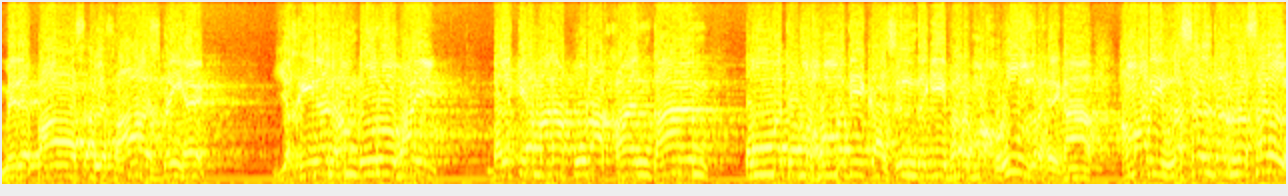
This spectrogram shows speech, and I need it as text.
मेरे पास अल्फाज नहीं है। यकीनन हम दोनों भाई, बल्कि हमारा पूरा खानदान उम्मत मोहम्मदी का ज़िंदगी भर मखरूज रहेगा। हमारी नस्ल दर नस्ल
